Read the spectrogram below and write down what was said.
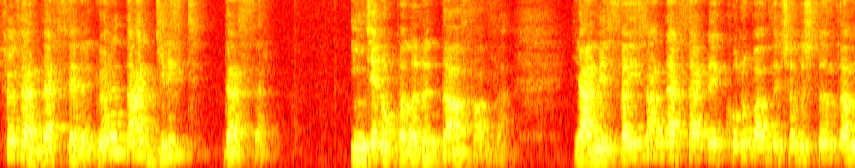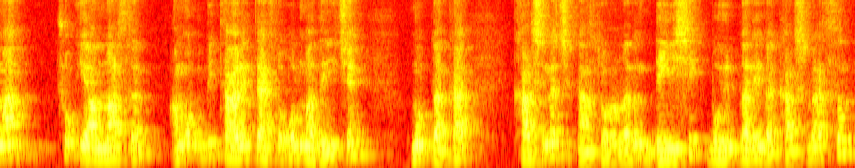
sözel derslere göre daha girift dersler. İnce noktaları daha fazla. Yani sayısal derslerde konu bazlı çalıştığın zaman çok iyi anlarsın. Ama bu bir tarih dersi olmadığı için mutlaka karşına çıkan soruların değişik boyutlarıyla karşılarsın,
